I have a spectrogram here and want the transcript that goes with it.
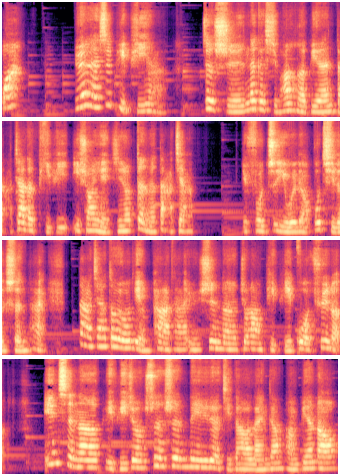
哇，原来是皮皮呀！”这时，那个喜欢和别人打架的皮皮，一双眼睛就瞪着大家，一副自以为了不起的神态。大家都有点怕他，于是呢，就让皮皮过去了。因此呢，皮皮就顺顺利利的挤到栏杆旁边喽。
